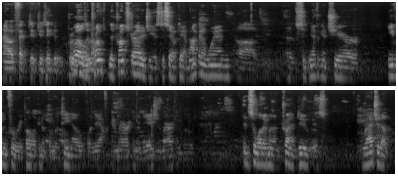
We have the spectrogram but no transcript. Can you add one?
how effective do you think it will prove? Well, the not? Trump the Trump strategy is to say, okay, I'm not going to win uh, a significant share, even for a Republican of the Latino or the African American or the Asian American vote. And so, what I'm going to try and do is ratchet up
